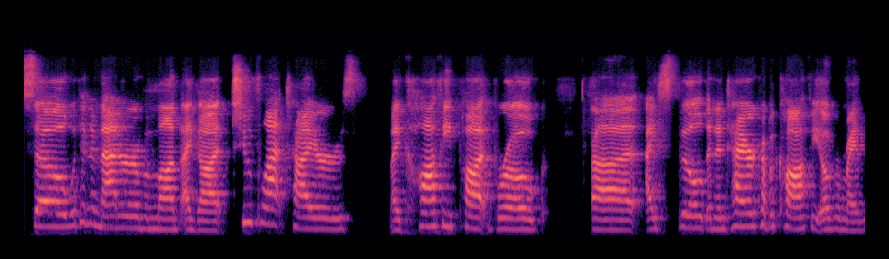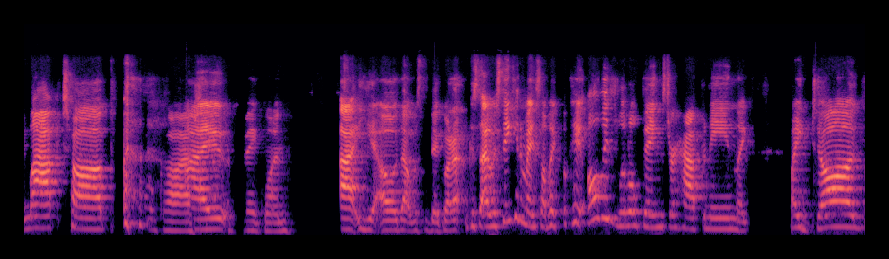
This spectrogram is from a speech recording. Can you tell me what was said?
So within a matter of a month, I got two flat tires, my coffee pot broke. Uh, I spilled an entire cup of coffee over my laptop. Oh gosh, I- big one. uh, yeah, oh, that was the big one. Because I was thinking to myself, like, okay, all these little things are happening. Like my dog,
